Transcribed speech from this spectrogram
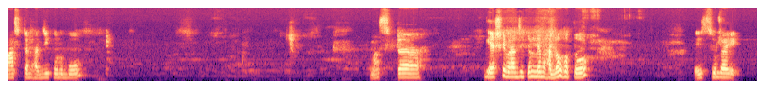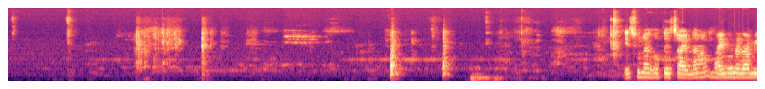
মাছটা ভাজি করব। মাছটা গ্যাসে ভাজি করলে ভালো হতো। এই চুলায় এই চুলায় হতে চায় না। ভাই বোনেরা, আমি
